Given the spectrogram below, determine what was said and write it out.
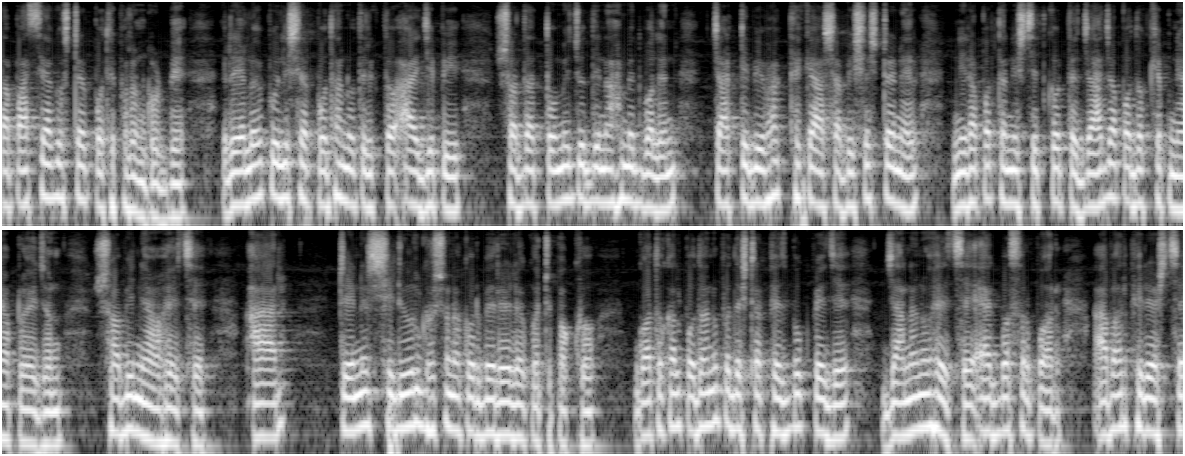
তা পাঁচই আগস্টের প্রতিফলন ঘটবে। রেলওয়ে পুলিশের প্রধান অতিরিক্ত আইজিপি সর্দার তমিজুদ্দিন আহমেদ বলেন, চারটি বিভাগ থেকে আসা বিশেষ ট্রেনের নিরাপত্তা নিশ্চিত করতে যা যা পদক্ষেপ নেওয়া প্রয়োজন, সবই নেওয়া হয়েছে। আর ট্রেনের শিডিউল ঘোষণা করবে রেলওয়ে কর্তৃপক্ষ। গতকাল প্রধান উপদেষ্টার ফেসবুক পেজে জানানো হয়েছে, এক বছর পর আবার ফিরে এসছে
